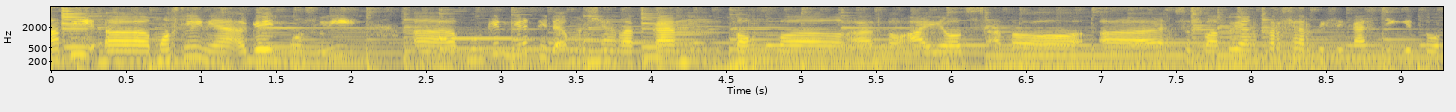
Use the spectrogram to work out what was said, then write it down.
tapi uh, mostly nih ya, again mostly uh, mungkin dia tidak mensyaratkan TOEFL atau IELTS atau uh, sesuatu yang tersertifikasi gitu.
